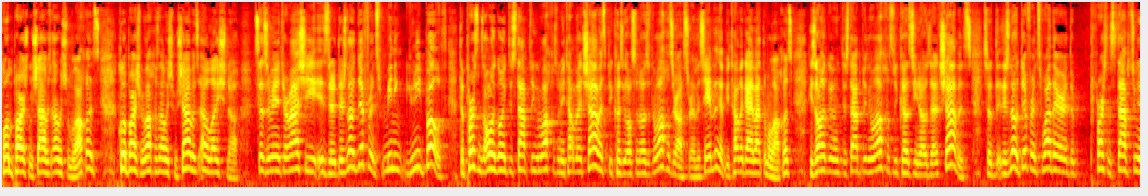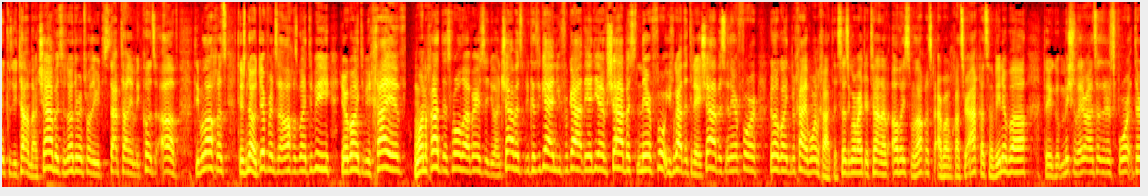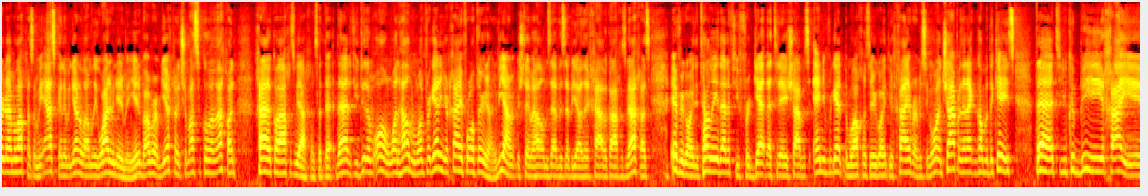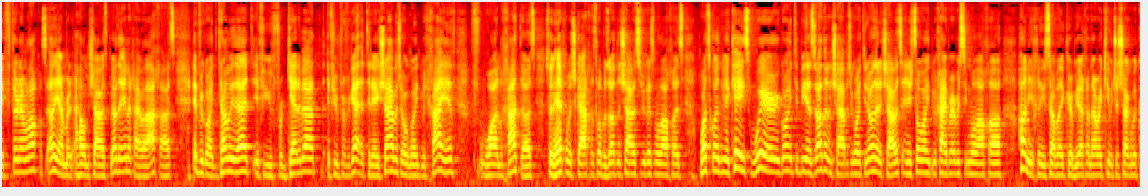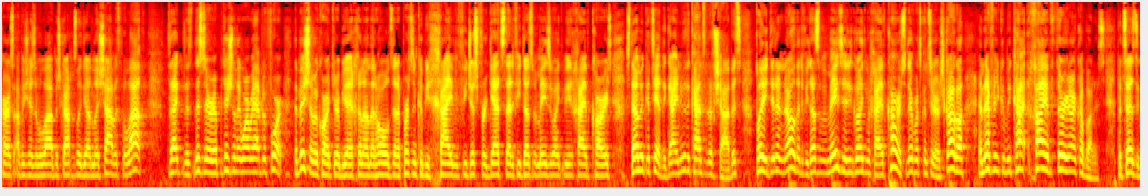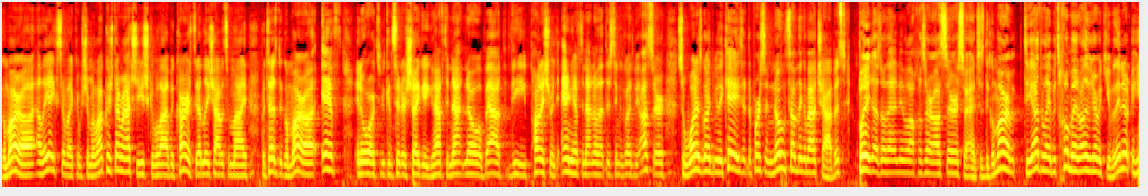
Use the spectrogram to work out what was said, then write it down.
Klum Parsh Mishabas El Mishim Lachas, Klum Parsh Melachas El Mishim Shabbos El Leishna. Says Ramin Rashi, is there? There's no difference. Meaning you need both. The person's only going to stop doing malachas when you talk about Shabbos because he also knows that the malachas are asr. And the same thing, if you tell the guy about the malachas, he's only going to stop doing the malachas because he knows that it's Shabbos. So th- there's no difference whether the person stops doing it because you tell him about Shabbos. There's no difference whether you stop telling him because of the malachas. There's no difference. The malachas is going to be you're going to be chayiv one chatas for all the that you do on Shabbos because again you forgot the idea of Shabbos and therefore you forgot that today Shabbos and therefore you're not going to be chayiv one chatas. Says we're right to tell malachas, arba'am chatzar achas, havina ba. The mission later on says there's four, 39 malachas, and we ask, and why do we need a Achas V'achas. That, that if you do them all in one helm and one forgetting, you're Chay for all 39. V'yam B'shtei Helm Zev Zev Yadei Kol Achas V'achas. If you're going to tell me that if you forget that today is Shabbos and you forget the malachas, that you're going to be Chay for every single one chapter, then I can come with the case that you could be Chay 39 malachas. Eliyam Helm Shabbos B'yadei Ein Chayal Achas. If you're going to tell me that if you forget about, if you forget that today is Shabbos, you're going to be Chay one chatas, so the What's going to be a case where you're going to be a Zadan Shabbos, you're going to know that it's Shabbos, and you're still going to be for every single malacha. Honey. This is a repetition like one we had before. The Bishop, according to Rabbi Yochanan, that holds that a person could be Chai if he just forgets that if he does what he's going to be of Karis. So then we could say the guy knew the concept of Shabbos, but he didn't know that if he does what he's going to be of Karis. So therefore it's considered a Shkaga, and therefore he could be of 39 Kabbanis. But says the Gemara, Lakish, actually you should be be Karis, the But says the Gemara, if in order to be considered Shagig, you have to not know about the punishment and you have to not know that this thing is going to be usher. So what is going to be the case that the person knows something about Shabbos, but he doesn't know that any malachas are usher? So answers the Gemara, he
